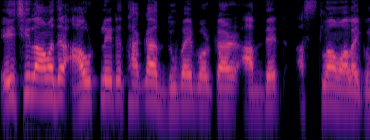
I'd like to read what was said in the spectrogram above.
এই ছিল আমাদের আউটলেটে থাকা দুবাই বরকার আপডেট আসসালামু আলাইকুম।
